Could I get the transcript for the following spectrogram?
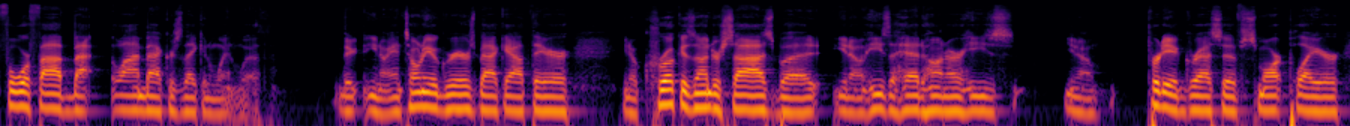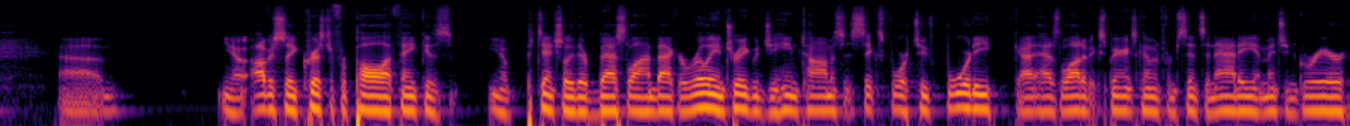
four or five back, linebackers they can win with. They're, you know, Antonio Grier's back out there. You know, Crook is undersized, but you know he's a headhunter. He's you know pretty aggressive, smart player. Um, you know, obviously Christopher Paul, I think, is you know, potentially their best linebacker. Really intrigued with Jaheim Thomas at 6'4", 240. Guy has a lot of experience coming from Cincinnati. I mentioned Grier.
